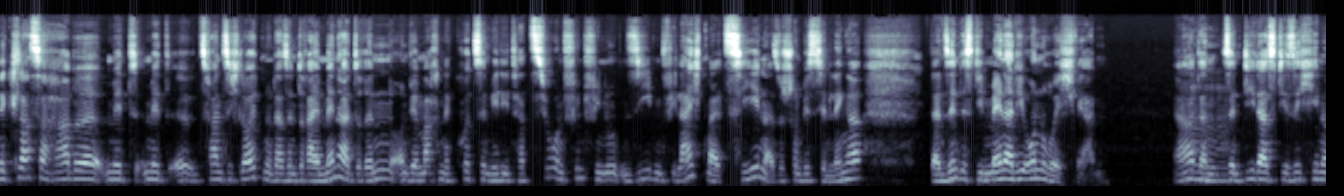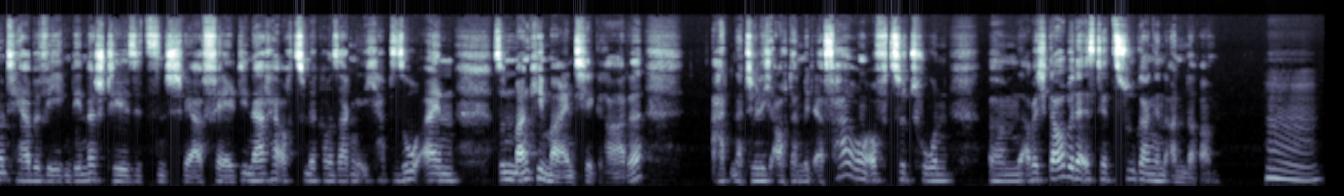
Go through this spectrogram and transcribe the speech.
eine Klasse habe mit mit äh, 20 Leuten und da sind drei Männer drin und wir machen eine kurze Meditation, fünf Minuten, sieben, vielleicht mal zehn, also schon ein bisschen länger, dann sind es die Männer, die unruhig werden. Ja, dann Mhm. sind die das, die sich hin und her bewegen, denen das Stillsitzen schwer fällt, die nachher auch zu mir kommen und sagen, ich habe so ein so ein Monkey Mind hier gerade. Hat natürlich auch dann mit Erfahrung oft zu tun, ähm, aber ich glaube, da ist der Zugang ein anderer. Hm.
